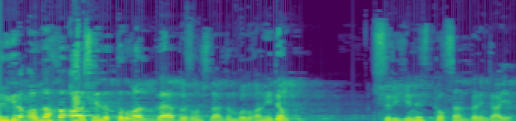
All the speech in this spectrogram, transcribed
ilgari allohga osiylik qilgan va buzg'unchilardan bo'lgan eding sura yunus to'qson birinchi oyat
